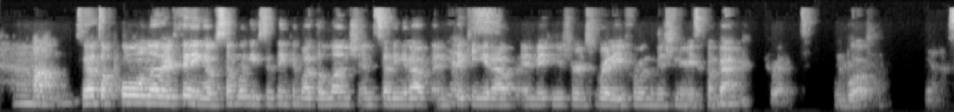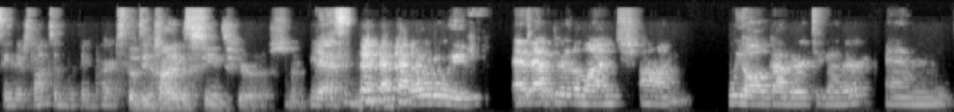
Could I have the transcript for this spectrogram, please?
Um, So that's a whole nother thing of someone needs to think about the lunch and setting it up and picking it up and making sure it's ready for when the missionaries come back. correct. Whoa. Yeah. See, there's lots of moving parts. The behind the scenes heroes. Yes. totally. And Yeah. after the lunch, um, we all gather together and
